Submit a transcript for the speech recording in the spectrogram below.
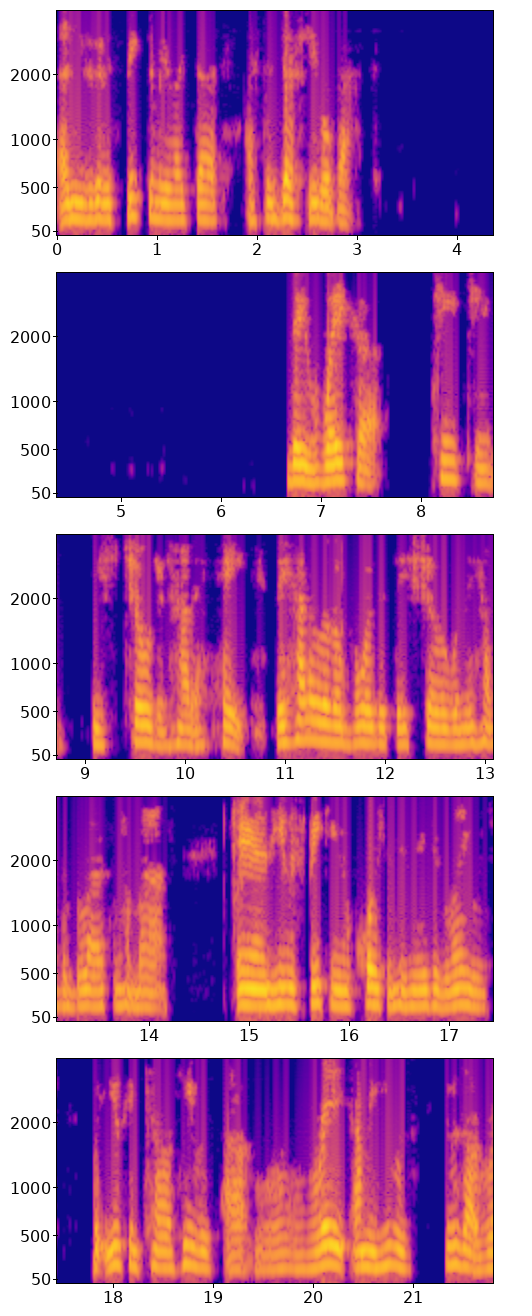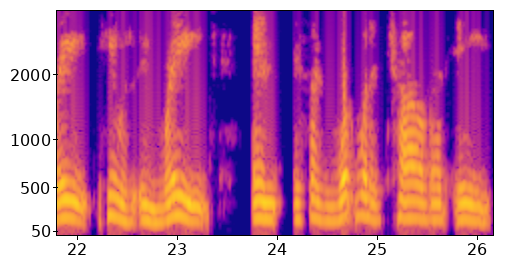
and you're going to speak to me like that. I suggest you go back. They wake up teaching these children how to hate. They had a little boy that they showed when they had the blast in Hamas and he was speaking, of course, in his native language, but you can tell he was outraged. I mean, he was, he was outraged. He was enraged. And it's like, what would a child that age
